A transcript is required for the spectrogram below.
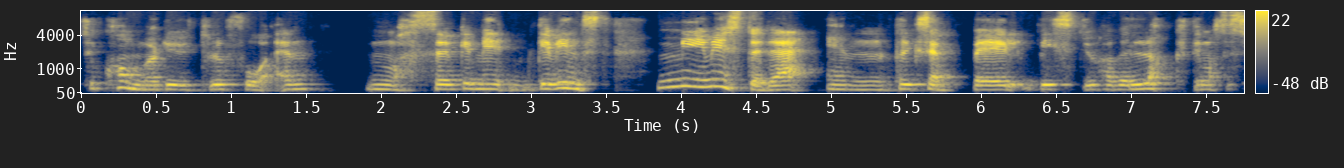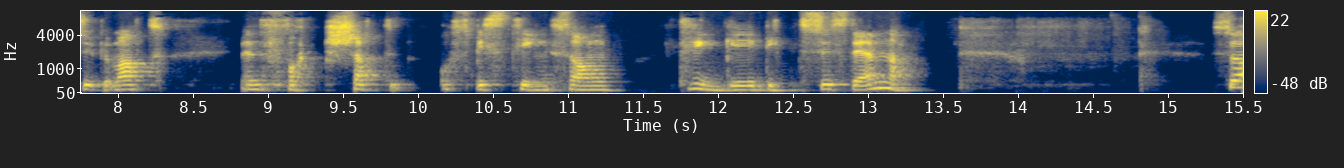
så kommer du til å få en massiv gevinst. Mye, mye større enn f.eks. hvis du hadde lagt i masse supermat, men fortsatt å spise ting som trigger ditt system. Da. Så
